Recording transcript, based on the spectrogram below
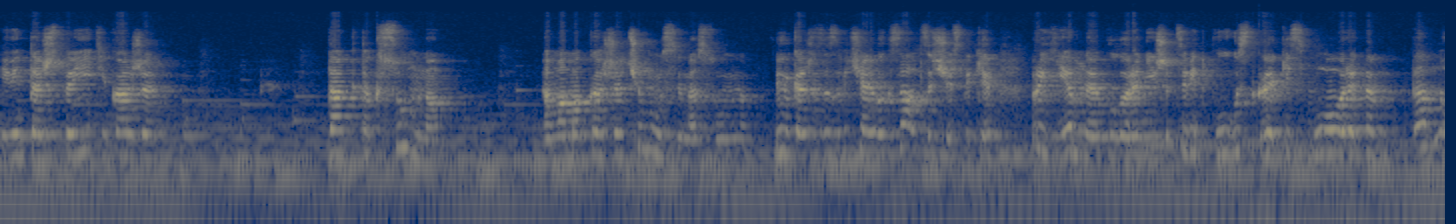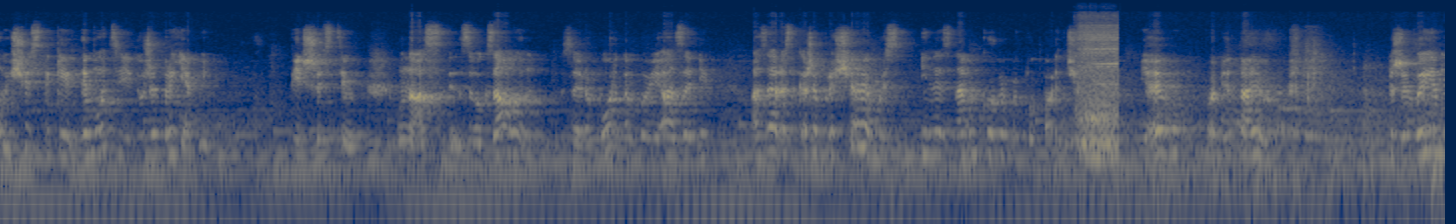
і він теж стоїть і каже: так, так сумно. А мама каже, чому сина сумно? Він каже, зазвичай вокзал це щось таке приємне було раніше. Це відпустка, якесь море, там, та, ну щось таке, емоції дуже приємні в більшості у нас з вокзалом, з аеропортом пов'язані. А зараз каже, прощаємось і не знаємо, коли ми побачимо. Я його пам'ятаю живим,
